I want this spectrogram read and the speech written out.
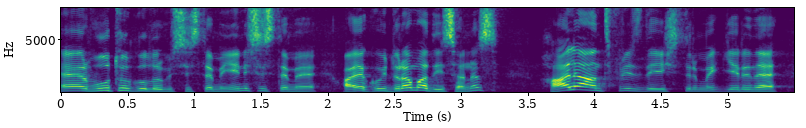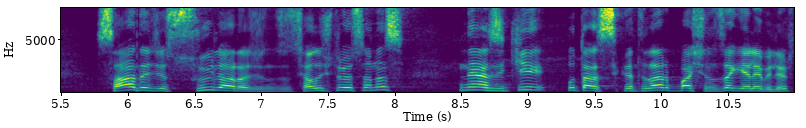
Eğer water cooler bir sisteme, yeni sisteme ayak uyduramadıysanız hala antifriz değiştirmek yerine sadece suyla aracınızı çalıştırıyorsanız ne yazık ki bu tarz sıkıntılar başınıza gelebilir.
